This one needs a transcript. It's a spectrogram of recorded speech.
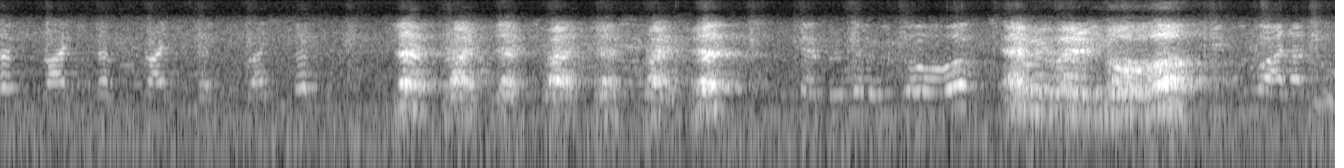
Left, right, left, right, left, right, left. Left, right, left, right, left, right, left. Everywhere we go, everywhere we go, people wanna know,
